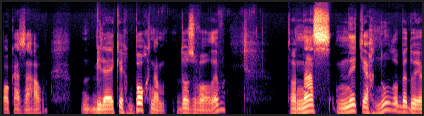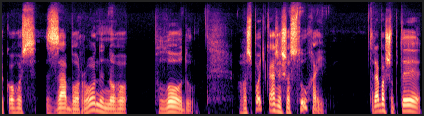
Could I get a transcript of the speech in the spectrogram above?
показав, біля яких Бог нам дозволив, то нас не тягнуло би до якогось забороненого плоду. Господь каже, що слухай, треба, щоб ти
